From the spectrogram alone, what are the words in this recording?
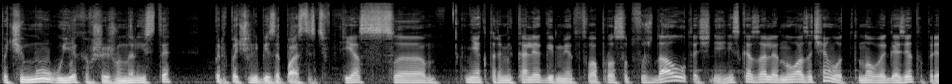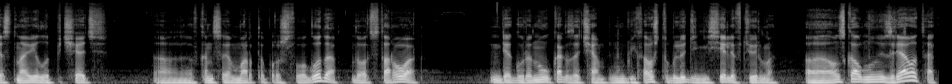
Почему уехавшие журналисты предпочли безопасность? Я с э, некоторыми коллегами этот вопрос обсуждал, точнее, они сказали, ну а зачем вот новая газета приостановила печать э, в конце марта прошлого года, 22-го? Я говорю, ну как зачем? Ну, для того, чтобы люди не сели в тюрьмы. А он сказал, ну и зря вот так.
